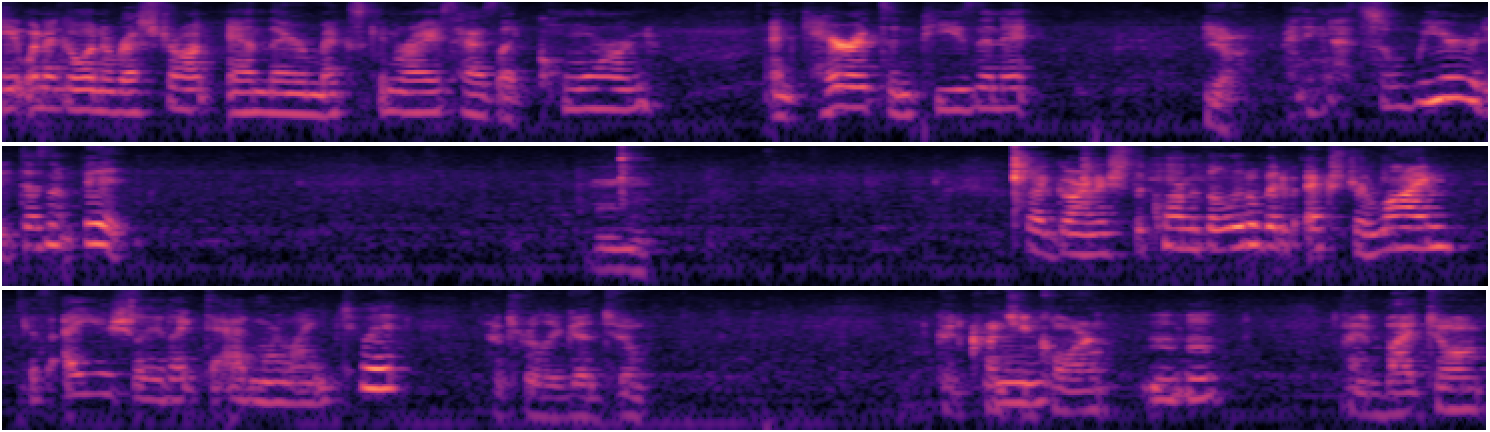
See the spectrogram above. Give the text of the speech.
hate when I go in a restaurant and their Mexican rice has like corn and carrots and peas in it. Yeah. I think that's so weird. It doesn't fit. Mm. So I garnish the corn with a little bit of extra lime because I usually like to add more lime to it. That's really good too. Good crunchy corn. Mm-hmm. Nice bite to them.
